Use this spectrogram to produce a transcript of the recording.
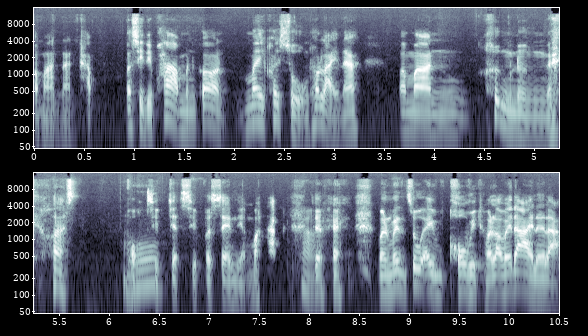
ประมาณนั้นครับ ประสิทธิภาพมันก็ไม่ค่อยสูงเท่าไหร่นะ ประมาณครึ่งหนึ่งเลยว่าหกสิบเจ็ดสิบเปอร์เซ็นอย่างมากครับใช่ไหมมันไม่สู้ไอ้โควิดของเราไม่ได้เลยล่ะ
